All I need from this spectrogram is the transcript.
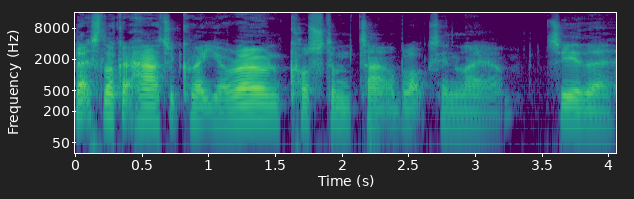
let's look at how to create your own custom title blocks in Layout. See you there.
